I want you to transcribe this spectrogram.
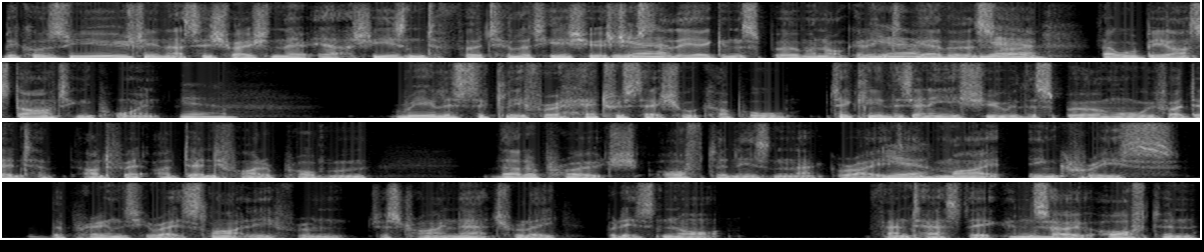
because usually in that situation there actually isn't a fertility issue. It's just Yeah. that the egg and sperm are not getting Yeah, together. So yeah. that would be our starting point. Yeah. Realistically, for a heterosexual couple, particularly if there's any issue with the sperm or we've identi- identified a problem, that approach often isn't that great. Yeah. It might increase the pregnancy rate slightly from just trying naturally, but it's not fantastic. And Mm. so often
